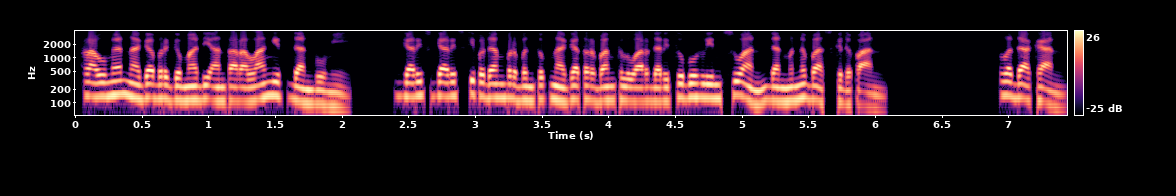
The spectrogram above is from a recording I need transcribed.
Raungan naga bergema di antara langit dan bumi. Garis-garis ki pedang berbentuk naga terbang keluar dari tubuh Lin Xuan dan menebas ke depan. Ledakan.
